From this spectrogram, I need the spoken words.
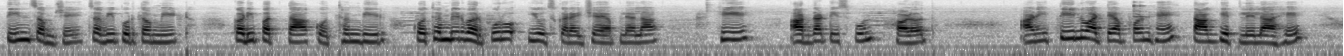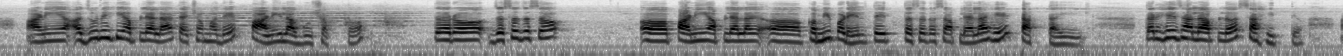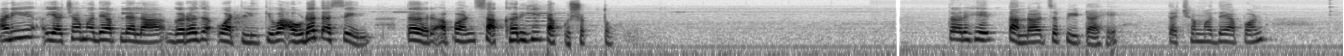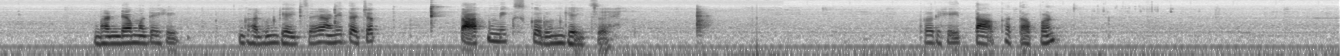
तीन चमचे चवीपुरतं मीठ कढीपत्ता कोथिंबीर. कोथिंबीर भरपूर यूज करायची आहे आपल्याला. ही अर्धा टीस्पून हळद आणि तीन वाटे आपण हे ताक घेतलेलं आहे. आणि अजूनही आपल्याला त्याच्यामध्ये पाणी लागू शकतं. तर जसं जसं पाणी आपल्याला कमी पडेल ते तसं तसं आपल्याला हे टाकता येईल. तर हे झालं आपलं साहित्य. आणि याच्यामध्ये आपल्याला गरज वाटली किंवा आवडत असेल तर आपण साखरही टाकू शकतो. तर हे तांदळाचं पीठ आहे. त्याच्यामध्ये आपण भांड्यामध्ये हे घालून घ्यायचं आहे आणि त्याच्यात ताक मिक्स करून घ्यायचं आहे तर हे ताक आता आपण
